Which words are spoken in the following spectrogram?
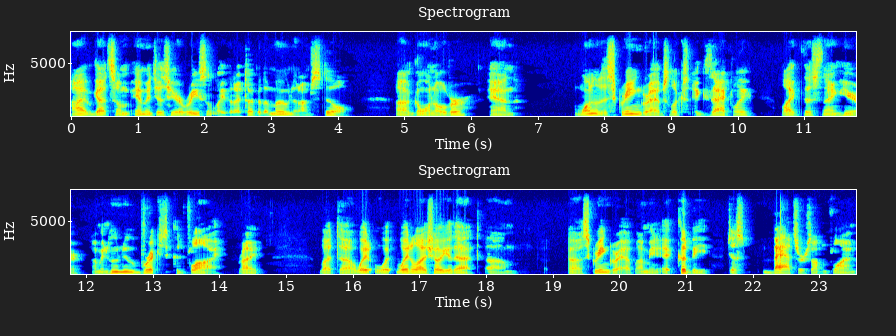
I've got some images here recently that I took of the moon that I'm still uh, going over, and one of the screen grabs looks exactly like this thing here. I mean, who knew bricks could fly, right? But uh, wait, wait, wait till I show you that. Um, uh, screen grab. I mean, it could be just bats or something flying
